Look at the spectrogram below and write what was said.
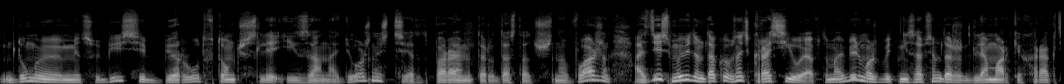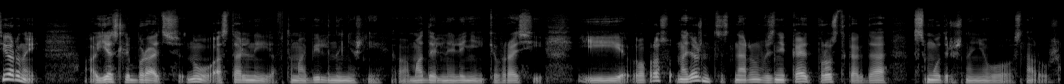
думаю, Mitsubishi берут в том числе и за надежность. Этот параметр достаточно важен. А здесь мы видим такой, знаете, красивый автомобиль, может быть, не совсем даже для марки характерный, если брать ну, остальные автомобили нынешней а, модельной линейки в России. И вопрос надежности, наверное, возникает просто, когда смотришь на него снаружи.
